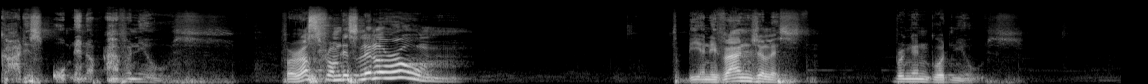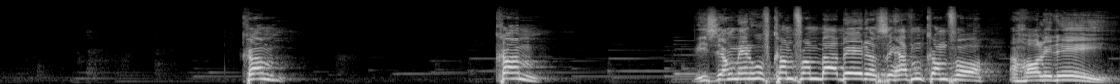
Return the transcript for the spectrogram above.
God is opening up avenues for us from this little room to be an evangelist, bringing good news. Come. Come. These young men who've come from Barbados, they haven't come for a holiday.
